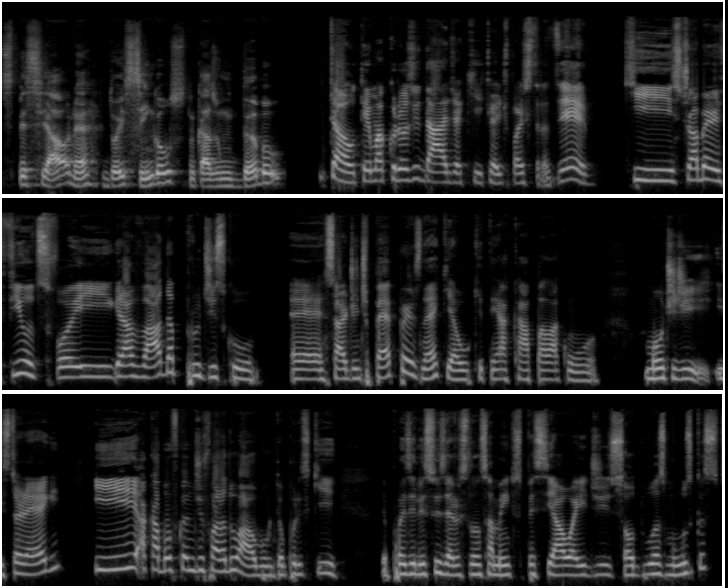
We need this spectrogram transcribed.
especial, né? Dois singles, no caso um double. Então, tem uma curiosidade aqui que a gente pode trazer, que Strawberry Fields foi gravada pro disco é, Sgt. Peppers, né? Que é o que tem a capa lá com um monte de easter egg. E acabou ficando de fora do álbum. Então por isso que depois eles fizeram esse lançamento especial aí de só duas músicas.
